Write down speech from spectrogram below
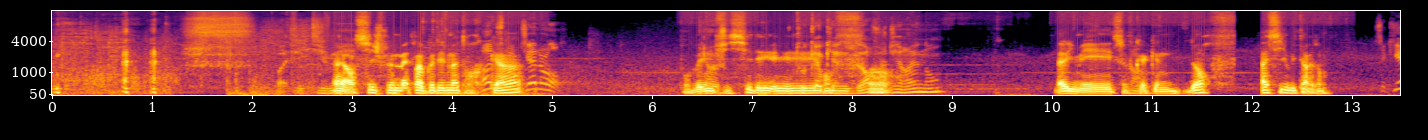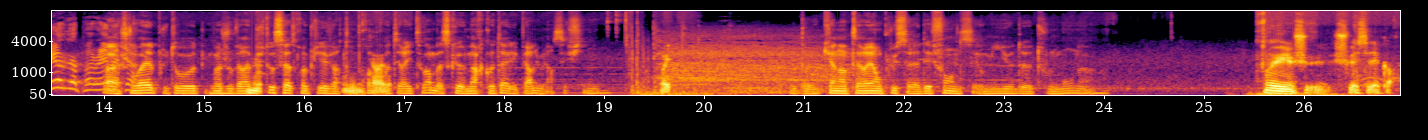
où. ouais, effectivement. Alors, si je peux me mettre à côté de ma General. pour bénéficier des. Tokakendorf, renforts. je dirais, non? Bah oui, mais sauf Non. qu'Akendorf. Ah si, oui, t'as raison. Ouais, perimeter. je ouais, plutôt, moi je verrais Mm. plutôt ça te replier vers ton Mm, propre territoire parce que Marcotta elle est perdue là, c'est fini. Oui. T'as aucun intérêt en plus à la défendre, c'est au milieu de tout le monde. Oui, je, je suis assez d'accord.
